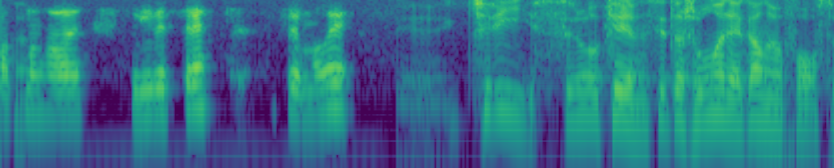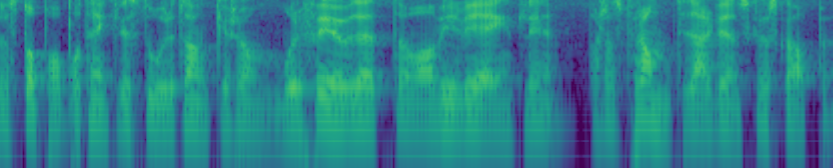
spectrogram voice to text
at man har livets rett fremover. Kriser og krevende situasjoner det kan jo få oss til å stoppe opp og tenke de store tanker som hvorfor gjør vi dette, og hva vil vi egentlig? Hva slags framtid er det vi ønsker å skape?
